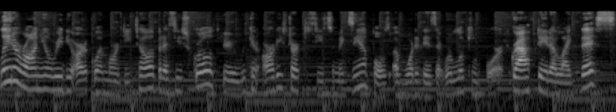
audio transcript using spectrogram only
later on you'll read the article in more detail, but as you scroll through, we can already start to see some examples of what it is that we're looking for. Graph data like this,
